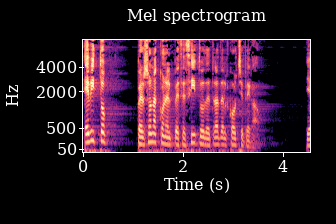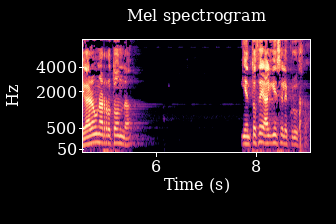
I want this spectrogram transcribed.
He visto personas con el pececito detrás del coche pegado. Llegar a una rotonda y entonces alguien se le cruza.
